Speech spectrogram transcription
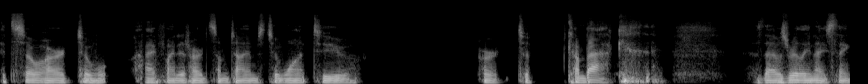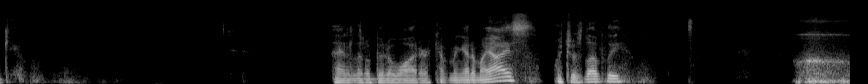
it's so hard to, I find it hard sometimes to want to, or to come back. that was really nice. Thank you. I had a little bit of water coming out of my eyes, which was lovely.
